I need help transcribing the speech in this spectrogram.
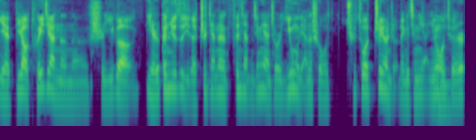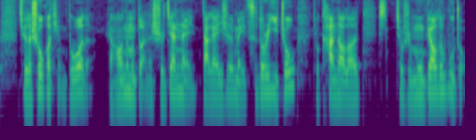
也比较推荐的呢，是一个也是根据自己的之前的分享的经验，就是一五年的时候去做志愿者那个经验，因为我觉得觉得收获挺多的。然后那么短的时间内，大概也是每次都是一周，就看到了就是目标的物种，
